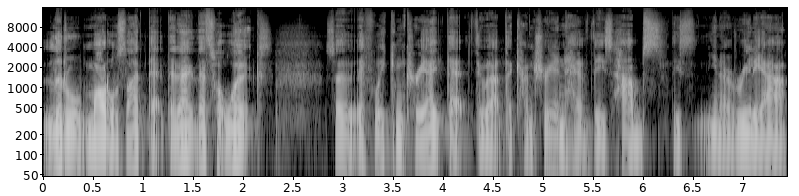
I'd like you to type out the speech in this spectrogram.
little models like that, that, that's what works. So if we can create that throughout the country and have these hubs, these, you know, really are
